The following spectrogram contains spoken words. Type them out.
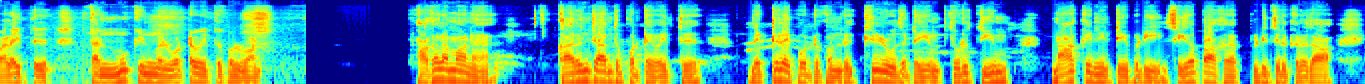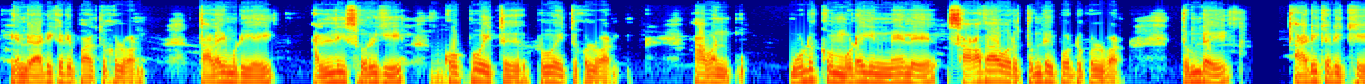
வளைத்து தன் மூக்கின் மேல் ஒட்ட வைத்துக் கொள்வான். அகலமான கருஞ்சாந்து பொட்டை வைத்து வெற்றிலை போட்டுக்கொண்டு கீழ் உதட்டையும் துருத்தியும் நாக்கை நீட்டியபடி சிகப்பாக பிடித்திருக்கிறதா என்று அடிக்கடி பார்த்து கொள்வான் தலைமுடியை அள்ளி சொருகி கொப்பு வைத்து பூ வைத்து கொள்வான். அவன் உடுக்கும் உடையின் மேலே சாதா ஒரு துண்டை போட்டுக்கொள்வான். துண்டை அடிக்கடிக்கு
